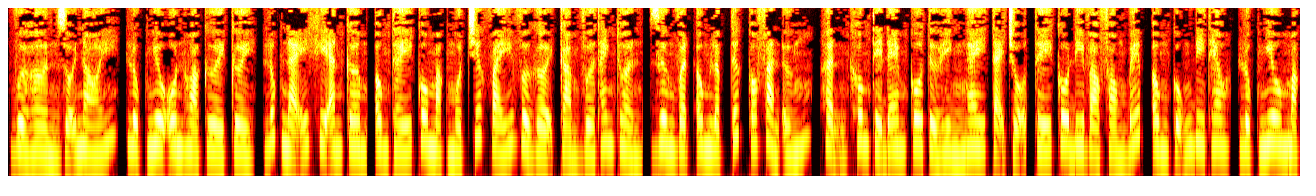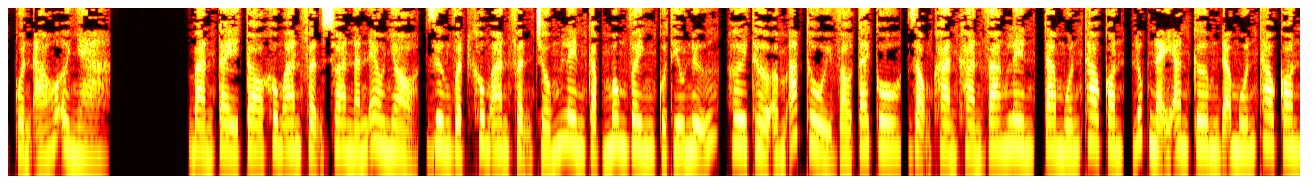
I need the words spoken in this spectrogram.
vừa hờn dỗi nói, Lục Nghiêu ôn hòa cười cười, lúc nãy khi ăn cơm, ông thấy cô mặc một chiếc váy vừa gợi cảm vừa thanh thuần, dương vật ông lập tức có phản ứng, hận không thể đem cô tử hình ngay tại chỗ, thấy cô đi vào phòng bếp, ông cũng đi theo, Lục Nghiêu mặc quần áo ở nhà. Bàn tay to không an phận xoa nắn eo nhỏ, dương vật không an phận chống lên cặp mông vênh của thiếu nữ, hơi thở ấm áp thổi vào tai cô, giọng khàn khàn vang lên, ta muốn thao con, lúc nãy ăn cơm đã muốn thao con,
